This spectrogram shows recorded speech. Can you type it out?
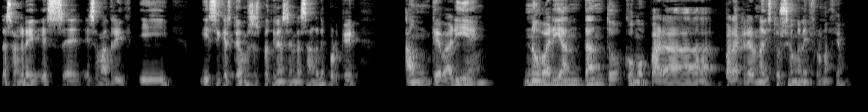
la sangre es eh, esa matriz y, sí que estudiamos esas proteínas en la sangre porque, aunque varíen, no varían tanto como para, crear una distorsión en la información.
